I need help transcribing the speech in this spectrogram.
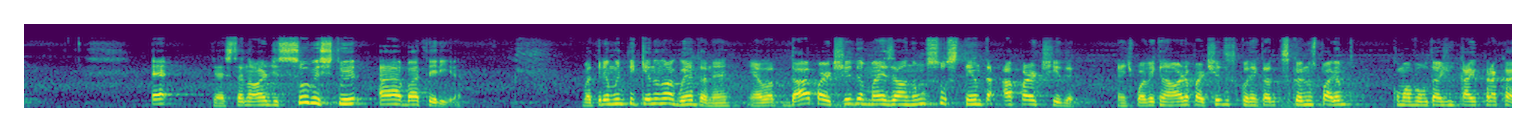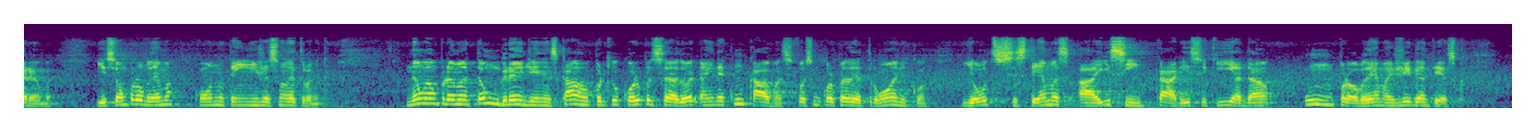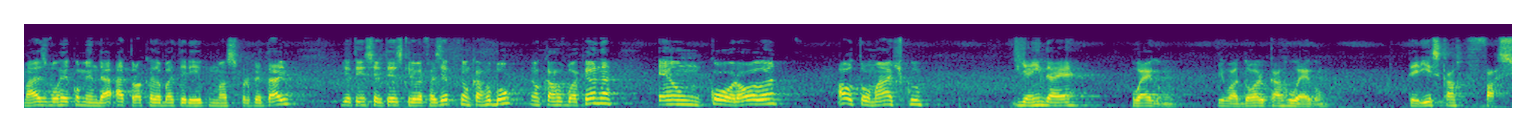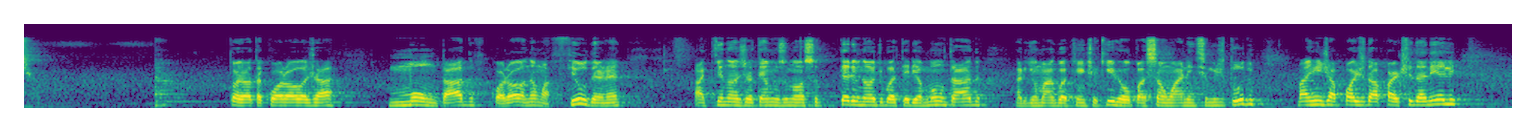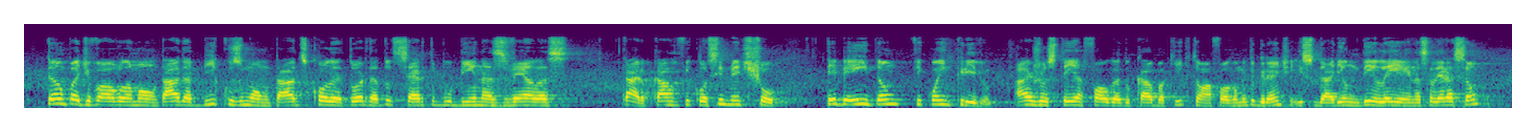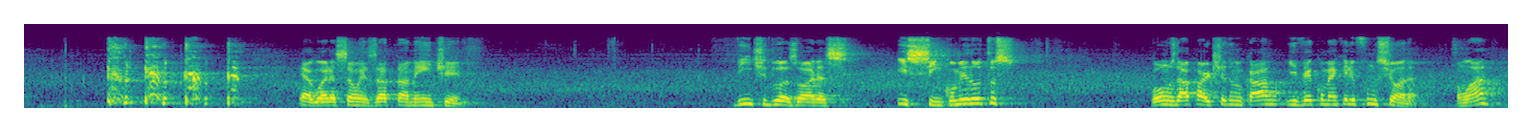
É, já está na hora de substituir a bateria. A bateria muito pequena não aguenta, né? Ela dá a partida, mas ela não sustenta a partida. A gente pode ver que na hora da partida, conectado com os canos parâmetros, como a voltagem cai pra caramba. Isso é um problema quando tem injeção eletrônica. Não é um problema tão grande nesse carro, porque o corpo do acelerador ainda é com cava. Se fosse um corpo eletrônico e outros sistemas, aí sim, cara, isso aqui ia dar um problema gigantesco. Mas vou recomendar a troca da bateria para o nosso proprietário. E eu tenho certeza que ele vai fazer, porque é um carro bom, é um carro bacana, é um Corolla automático e ainda é Wagon. Eu adoro carro Wagon. Teria esse carro fácil. Toyota Corolla já montado. Corolla não, uma Fielder, né? Aqui nós já temos o nosso terminal de bateria montado. Larguei uma água quente aqui, já vou passar um ar em cima de tudo. Mas a gente já pode dar partida nele. Tampa de válvula montada, bicos montados, coletor, tá tudo certo, bobinas, velas. Cara, o carro ficou simplesmente show. TBI então ficou incrível. Ajustei a folga do cabo aqui, que tem uma folga muito grande. Isso daria um delay aí na aceleração. E agora são exatamente 22 horas e 5 minutos. Vamos dar a partida no carro e ver como é que ele funciona. Vamos lá?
